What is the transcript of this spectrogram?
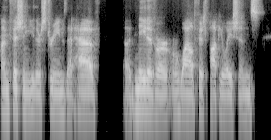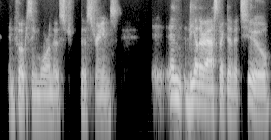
I'm fishing either streams that have uh, native or, or wild fish populations and focusing more on those, those streams. and the other aspect of it too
